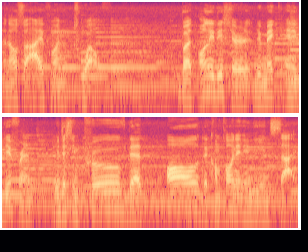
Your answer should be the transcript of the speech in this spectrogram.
and also iPhone 12. But only this year, they make any different, we just improve that all the component in the inside.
